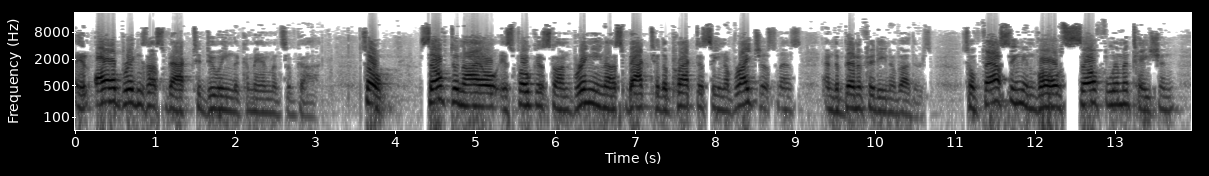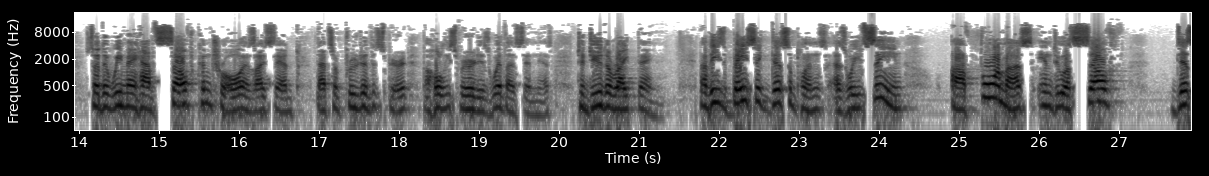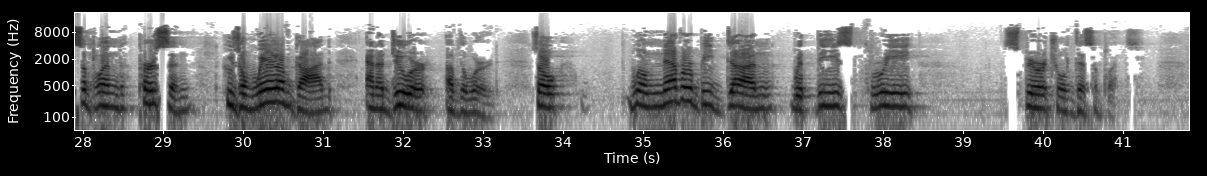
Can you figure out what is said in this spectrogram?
it all brings us back to doing the commandments of God. So, self denial is focused on bringing us back to the practicing of righteousness and the benefiting of others. So, fasting involves self limitation so that we may have self control. As I said, that's a fruit of the Spirit. The Holy Spirit is with us in this to do the right thing. Now, these basic disciplines, as we've seen, uh, form us into a self disciplined person who's aware of God and a doer of the word. So we'll never be done with these three spiritual disciplines.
